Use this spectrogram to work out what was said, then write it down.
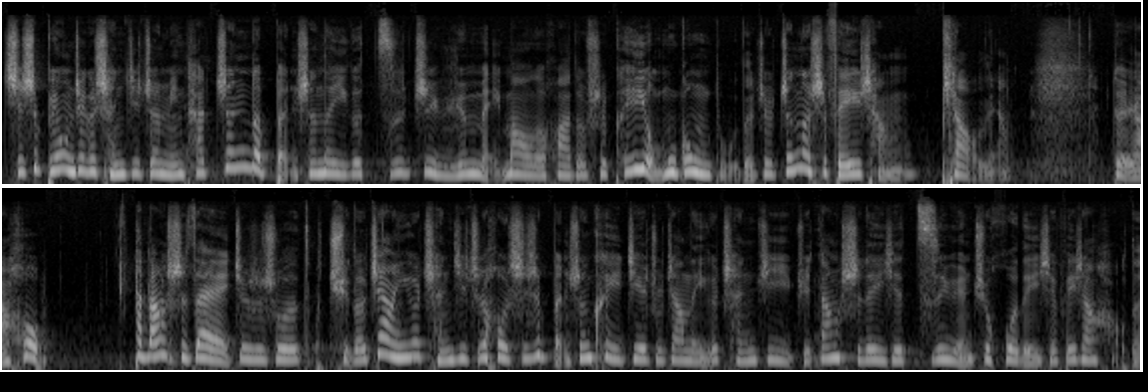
其实不用这个成绩证明，他真的本身的一个资质与美貌的话，都是可以有目共睹的，就真的是非常漂亮。对，然后。他当时在就是说取得这样一个成绩之后，其实本身可以借助这样的一个成绩以及当时的一些资源去获得一些非常好的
